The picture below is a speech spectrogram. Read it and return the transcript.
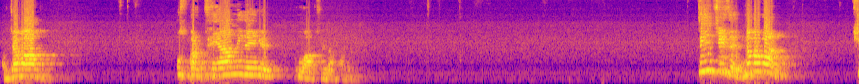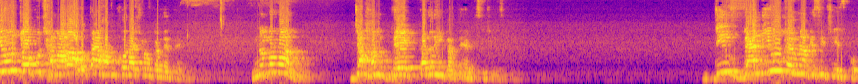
اور جب آپ اس پر دھیان نہیں دیں گے، تو وہ آپ سے جاتا رہے تین چیزیں۔ نمبر ون کیوں جو کچھ ہمارا ہوتا ہے ہم کھونا شروع کر دیتے ہیں؟ نمبر ون جب ہم بے قدری کرتے ہیں کسی چیز کی ڈی ویلو کرنا کسی چیز کو۔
